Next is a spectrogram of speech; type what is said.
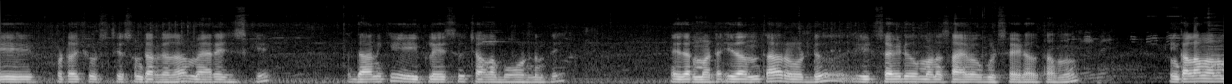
ఈ ఫోటోషూట్స్ తీసుకుంటారు కదా మ్యారేజెస్కి దానికి ఈ ప్లేస్ చాలా బాగుంటుంది. ఇదనమాట ఇదంతా రోడ్డు. ఇటు సైడ్ మన సాయిబాబు గుడి సైడ్ అవుతాము ఇంకా అలా మనం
